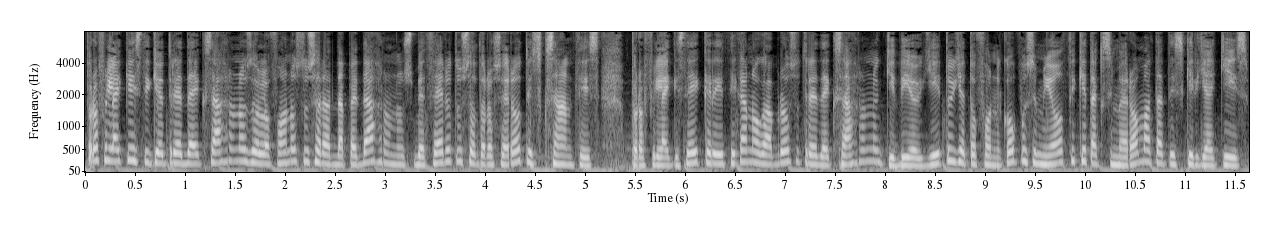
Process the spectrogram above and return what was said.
Προφυλακίστηκε ο 36χρονο δολοφόνος του 45χρονου Μπεθέρου του στο δροσερό της Ξάνθης. Προφυλακιστέ κρίθηκαν ο γαμπρός του 36χρονου και οι δύο γη του για το φωνικό που σημειώθηκε τα ξημερώματα της Κυριακής.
